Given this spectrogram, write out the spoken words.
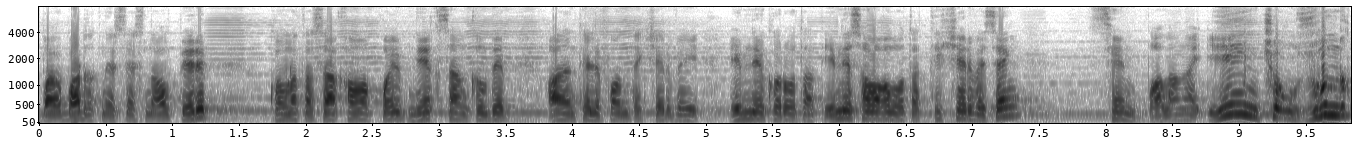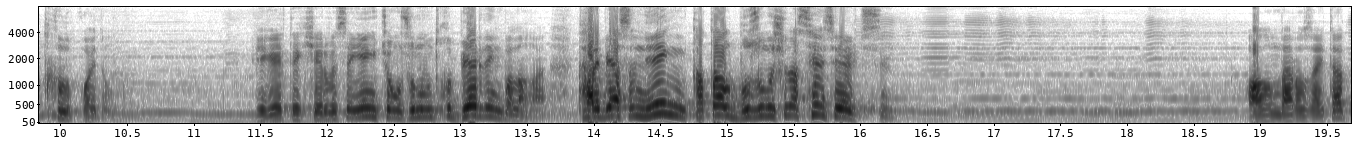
баардык нерсесин алып берип комнатасына камап коюп не кылсаң кыл деп анын телефонун текшербей эмне көрүп атат эмне сабак алып атат текшербесең сен балаңа эң чоң зулумдукту кылып койдуң эгер текшербесең эң чоң зулумдукту бердиң балаңа. Тарбиясынын эң татаал бузулушуна сен себепчисиң ғалымдарыбыз айтат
